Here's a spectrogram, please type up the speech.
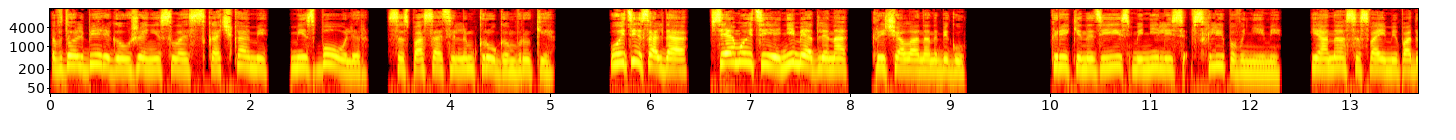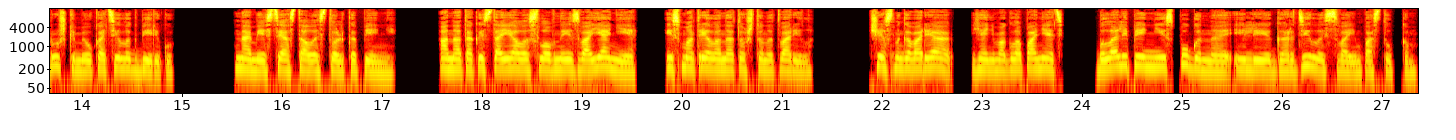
Вдоль берега уже неслась скачками мисс Боулер со спасательным кругом в руке. «Уйти со льда! Всем уйти! Немедленно!» — кричала она на бегу. Крики Надии сменились всхлипываниями, и она со своими подружками укатила к берегу. На месте осталась только Пенни. Она так и стояла, словно изваяние, и смотрела на то, что натворила. Честно говоря, я не могла понять, была ли Пенни испуганная или гордилась своим поступком.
